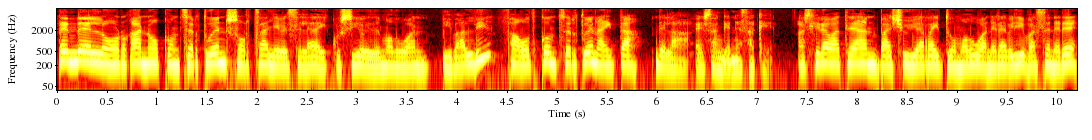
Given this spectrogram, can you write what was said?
Hendel organo kontzertuen sortzaile bezala ikusi oide moduan, Bibaldi fagot kontzertuen aita dela esan genezake. Hasiera batean baxu jarraitu moduan erabili bazen ere,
